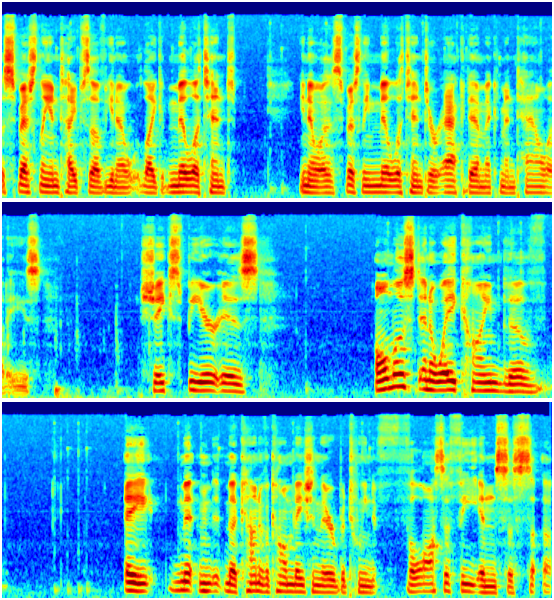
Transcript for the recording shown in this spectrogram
especially in types of you know like militant you know especially militant or academic mentalities. Shakespeare is almost in a way kind of a, a kind of a combination there between philosophy and uh,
